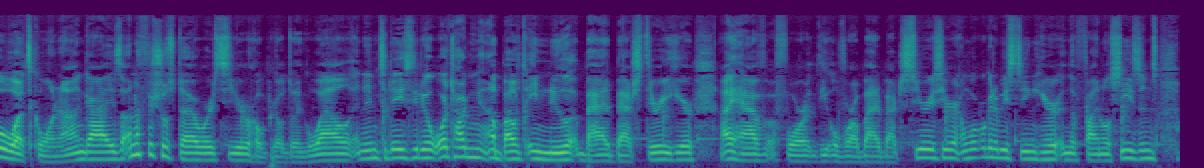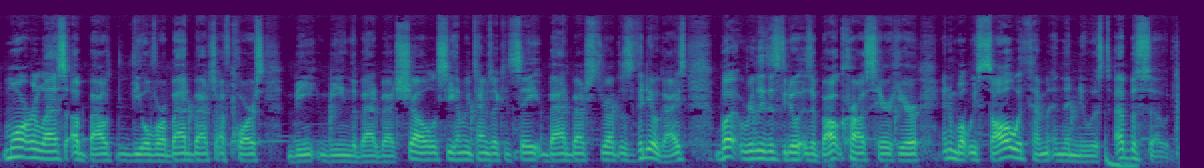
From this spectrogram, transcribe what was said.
What's going on guys, Unofficial Star Wars here, hope you're all doing well, and in today's video we're talking about a new Bad Batch theory here I have for the overall Bad Batch series here, and what we're going to be seeing here in the final seasons, more or less about the overall Bad Batch, of course, be, being the Bad Batch show. Let's see how many times I can say Bad Batch throughout this video guys, but really this video is about Crosshair here, and what we saw with him in the newest episode.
